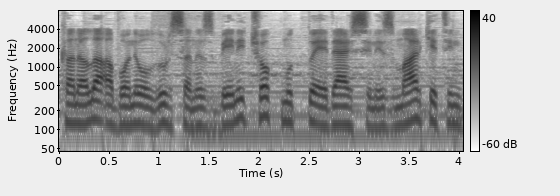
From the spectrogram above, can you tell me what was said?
kanala abone olursanız beni çok mutlu edersiniz. Marketing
